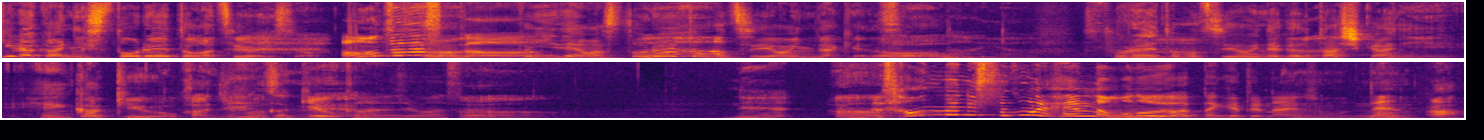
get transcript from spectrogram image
明らかにストレートが強いですよ。あ本当ですか？うん、プニデンはストレートも強いんだけそどうなんや。ストレートも強いんだけど確かに変化球を感じますね。変化球を感じます。うん。ね。そんなにすごい変なものでは投げてないですもんね。うん。うん。あ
